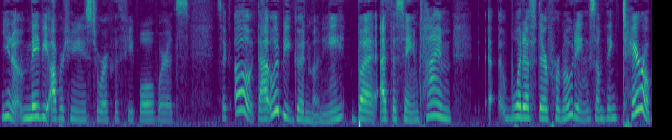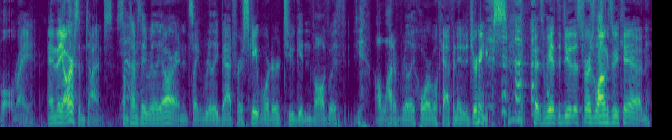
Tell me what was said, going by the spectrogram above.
you know, maybe opportunities to work with people where it's it's like, oh, that would be good money, but at the same time, uh, what if they're promoting something terrible? Right. And they are sometimes. Sometimes yeah. they really are. And it's like really bad for a skateboarder to get involved with a lot of really horrible caffeinated drinks because we have to do this for as long as we can. Right,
